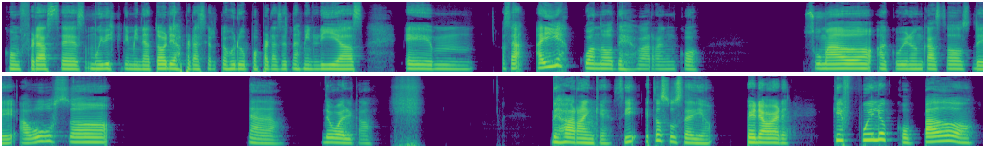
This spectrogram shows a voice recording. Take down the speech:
con frases muy discriminatorias para ciertos grupos, para ciertas minorías. Em, o sea, ahí es cuando desbarrancó. Sumado a que hubieron casos de abuso. Nada, de vuelta. Desbarranque, ¿sí? Esto sucedió. Pero a ver, ¿qué fue lo copado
